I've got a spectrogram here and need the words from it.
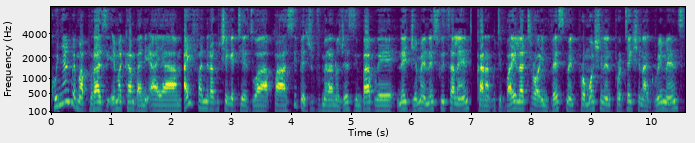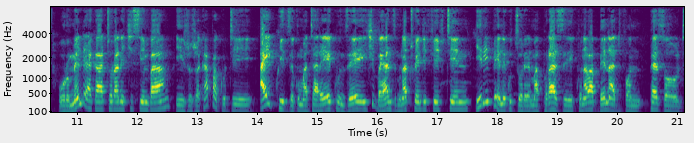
kunyange mapurazi emakambani aya aifanira kuchengetedzwa pasi pezvibvumirano zvezimbabwe negermany neswitzerland kana kuti bilateral investment promotion and protection agreements hurumende yakaatora nechisimba. Izvo zvakapa kuti aikwidze kumatare ekunze ichibva yanzi muna 2015 iripe nekudzorera mapurazi kuna vabernard von pezold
